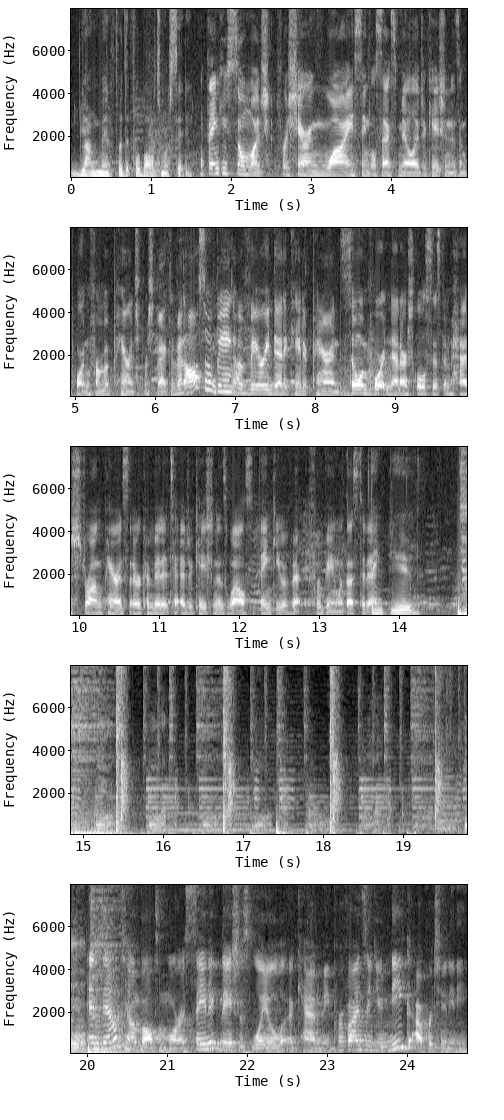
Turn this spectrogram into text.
young men for, the, for Baltimore City. Well, thank you so much for sharing why single-sex male education is important from a parent's perspective, and also being a very dedicated parent. So important that our school system has strong parents that are committed to education as well. So thank you for being with us today. Thank you. In downtown Baltimore, St. Ignatius Loyola Academy provides a unique opportunity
